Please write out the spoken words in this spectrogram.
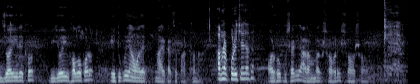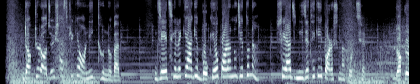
বিজয়ী রেখো বিজয়ী ভব করো এইটুকুই আমাদের মায়ের কাছে প্রার্থনা। আপনার পরিচয় দাদা? অর্ঘ পুষারি আরামবাগ শহরের সহ সভাপতি ডক্টর অজয় শাস্ত্রীকে অনেক ধন্যবাদ। যে ছেলেকে আগে বকেও পড়ানো যেত না সে আজ নিজে থেকেই পড়াশোনা করছে। ডক্টর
